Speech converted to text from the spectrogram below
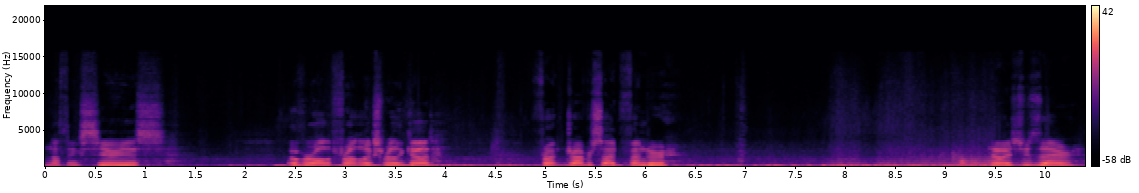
Nothing serious. Overall, the front looks really good. Front driver's side fender. No issues there.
